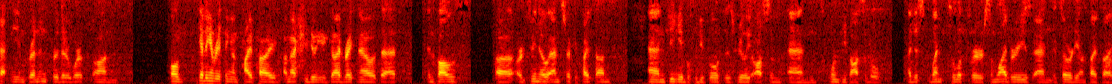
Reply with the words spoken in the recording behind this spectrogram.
Kattni and Brennan for their work on all getting everything on PyPI. I'm actually doing a guide right now that involves uh, Arduino and CircuitPython, and being able to do both is really awesome and wouldn't be possible. I just went to look for some libraries, and it's already on PyPI,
